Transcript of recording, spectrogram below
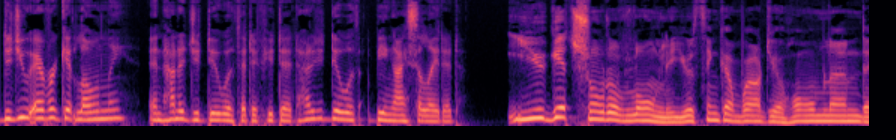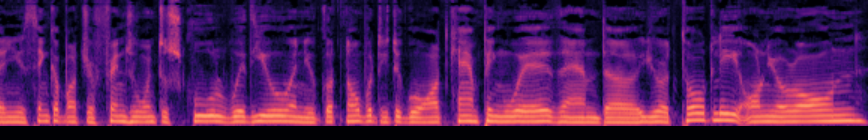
Did you ever get lonely? And how did you deal with it if you did? How did you deal with being isolated? You get sort of lonely. You think about your homeland and you think about your friends who went to school with you and you've got nobody to go out camping with and uh, you're totally on your own.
